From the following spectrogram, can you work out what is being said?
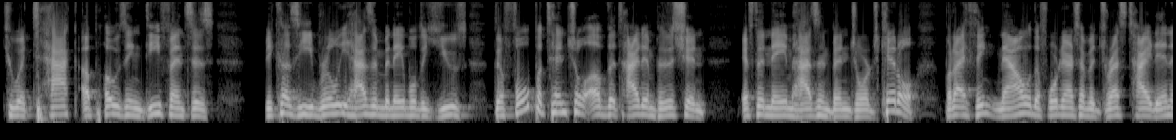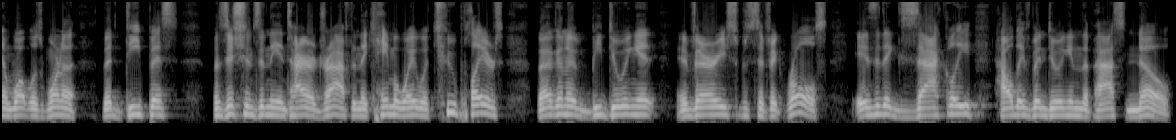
to attack opposing defenses because he really hasn't been able to use the full potential of the tight end position if the name hasn't been George Kittle. But I think now the 49ers have addressed tight end and what was one of the deepest positions in the entire draft, and they came away with two players that are going to be doing it in very specific roles. Is it exactly how they've been doing it in the past? No.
